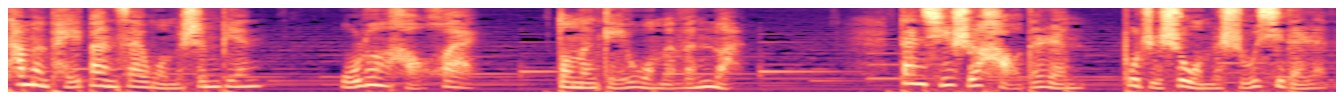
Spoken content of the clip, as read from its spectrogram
他们陪伴在我们身边，无论好坏，都能给我们温暖。但其实，好的人不只是我们熟悉的人，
